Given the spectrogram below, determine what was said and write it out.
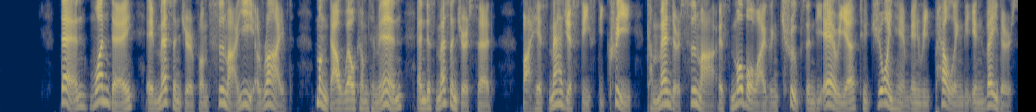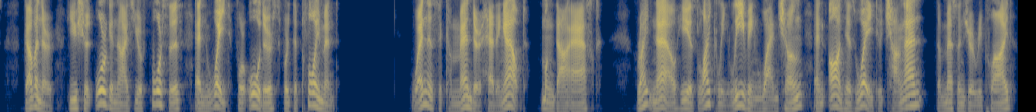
Then, one day, a messenger from Sima Yi arrived. Meng Da welcomed him in, and this messenger said, By His Majesty's decree, Commander Sima is mobilizing troops in the area to join him in repelling the invaders. Governor, you should organize your forces and wait for orders for deployment. When is the commander heading out? Meng Da asked. Right now, he is likely leaving Wancheng and on his way to Chang'an, the messenger replied.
